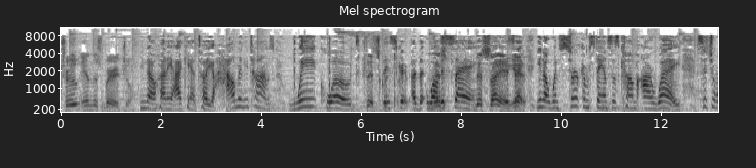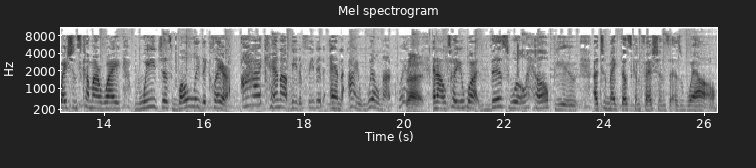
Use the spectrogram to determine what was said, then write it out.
true in the spiritual. You know, honey, I can't tell you how many times we quote This this script- script, uh, the, well, this- this, saying. this saying, yes. You know, when circumstances come our way, situations come our way, we just boldly declare, I cannot be defeated and I will not quit. Right. And I'll tell you what, this will help you uh, to make those confessions as well.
